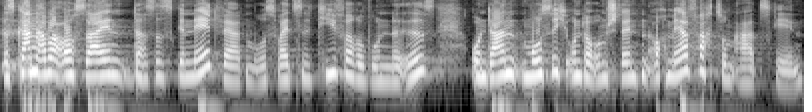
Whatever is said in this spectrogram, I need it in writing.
Es kann aber auch sein, dass es genäht werden muss, weil es eine tiefere Wunde ist. Und dann muss ich unter Umständen auch mehrfach zum Arzt gehen.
